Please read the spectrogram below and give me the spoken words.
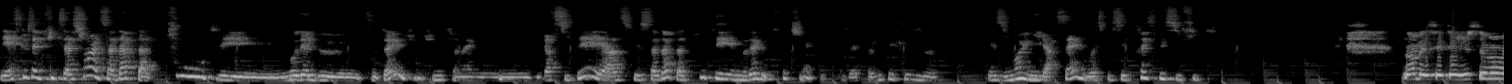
Et est-ce que cette fixation, elle s'adapte à tous les modèles de fauteuils? J'imagine qu'il y en a une diversité. Et est-ce qu'elle s'adapte à tous les modèles de trottinette Est-ce que vous avez prévu quelque chose de quasiment universel ou est-ce que c'est très spécifique? Non, mais c'était justement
